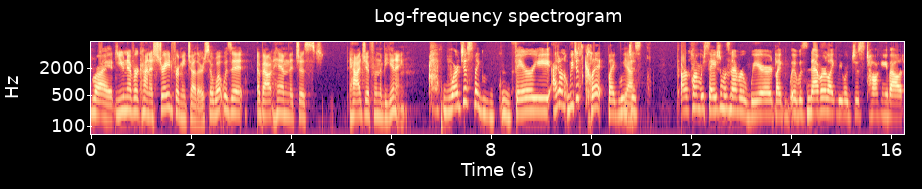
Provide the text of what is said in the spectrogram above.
right. you never kind of strayed from each other. So what was it about him that just had you from the beginning? we're just like very I don't know, we just clicked. Like we Yeah. just our conversation was never weird. Like it was never like we were just talking about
